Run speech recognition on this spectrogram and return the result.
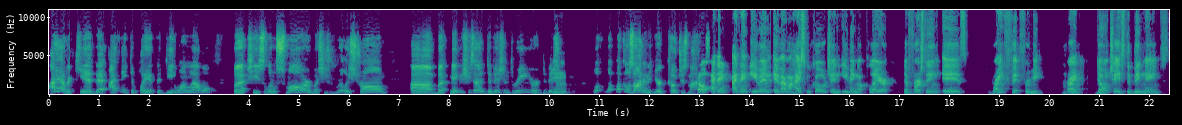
I have a kid that I think can play at the D1 level, but she's a little smaller, but she's really strong. Um, but maybe she's a Division three or Division mm-hmm what, what, what goes on in your coach's mind? So I think I think even if I'm a high school coach and even a player, the first thing is right fit for me, mm-hmm. right? Don't chase the big names.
